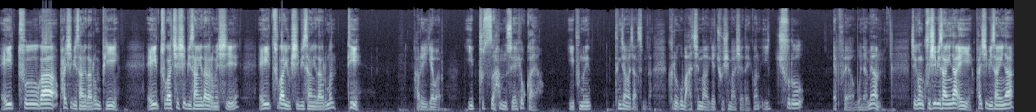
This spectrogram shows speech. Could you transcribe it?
A2가 80 이상이다 그러면 B, A2가 70 이상이다 그러면 C, A2가 60 이상이다 그러면 D. 바로 이게 바로 ifs 함수의 효과예요. 이 부분이 등장하지 않습니다. 그리고 마지막에 조심하셔야 될 건이 true F예요. 뭐냐면 지금 90 이상이냐 A, 80 이상이냐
